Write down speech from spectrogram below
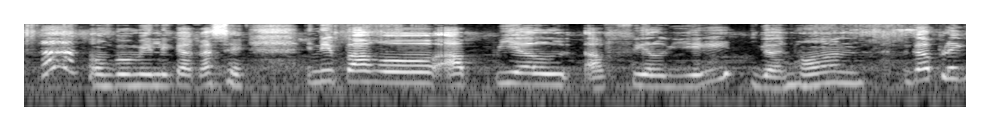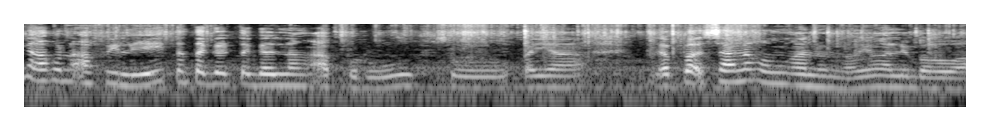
kung bumili ka kasi hindi pa ako appeal, affiliate, ganon. Nag-apply nga ako ng affiliate, ang tagal-tagal ng approve. So, kaya, dapat, sana kung ano no, yung halimbawa,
